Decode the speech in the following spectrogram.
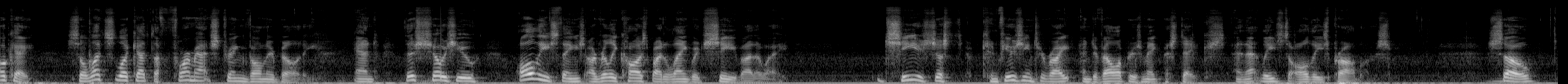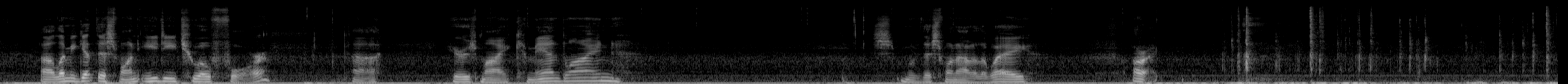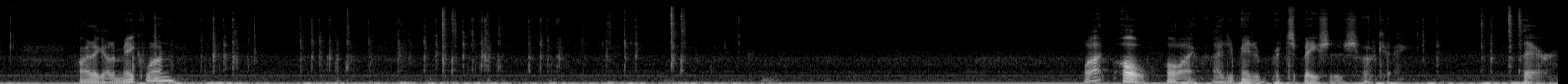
Okay, so let's look at the format string vulnerability. And this shows you all these things are really caused by the language C, by the way. C is just confusing to write and developers make mistakes, and that leads to all these problems. So uh, let me get this one, ED204. Uh, here's my command line. Let's move this one out of the way. All right. All right, I got to make one. What? Oh, oh, I, I made it with spaces. Okay. There.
